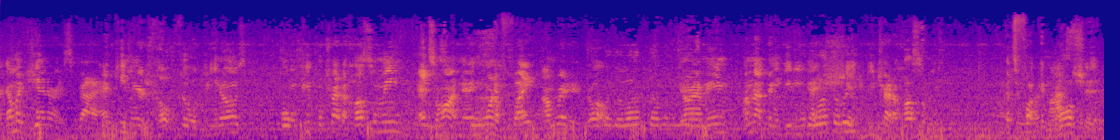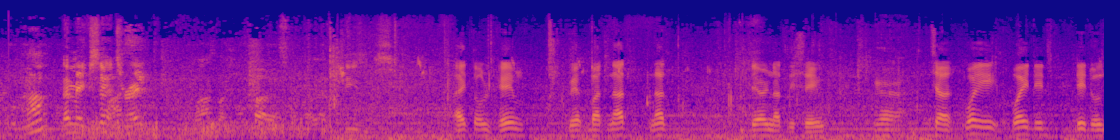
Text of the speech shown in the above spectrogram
Like I'm a generous guy. I came here to help Filipinos. But when people try to hustle me, it's on, man. You want to fight? I'm ready to go. You know what I mean? I'm not gonna give you guys shit if you try to hustle me. That's fucking bullshit. Huh? That makes sense, right? Jesus. I told him, but, but not not they are not the same. Yeah. So why why did they don't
